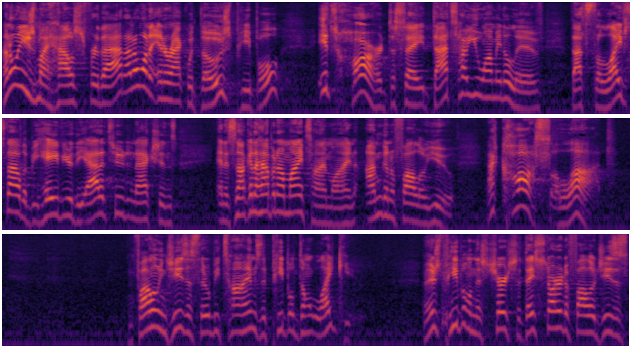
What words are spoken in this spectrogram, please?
I don't want to use my house for that. I don't want to interact with those people. It's hard to say, that's how you want me to live. That's the lifestyle, the behavior, the attitude, and actions. and it's not going to happen on my timeline. I'm going to follow you. That costs a lot. And following Jesus, there will be times that people don't like you. And there's people in this church that they started to follow Jesus,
